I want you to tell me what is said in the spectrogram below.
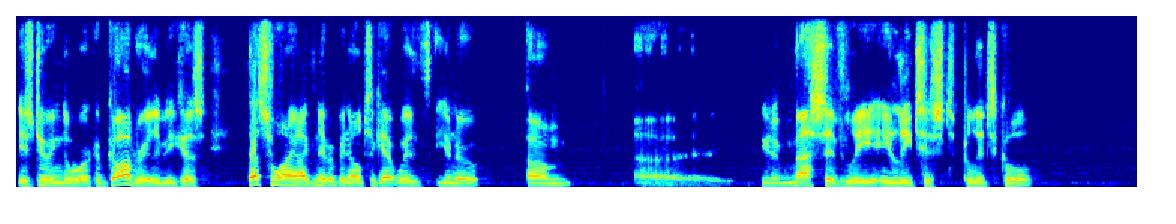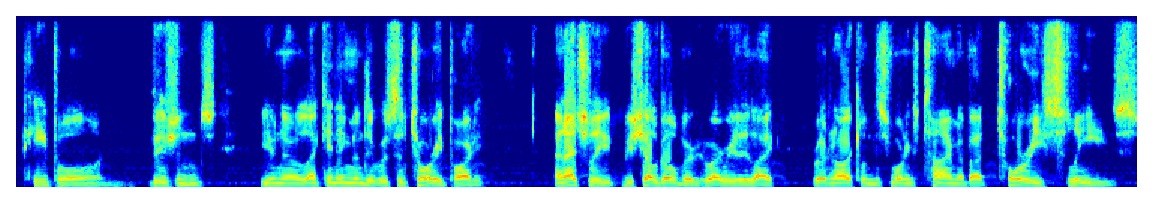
is doing the work of God, really, because that's why I've never been able to get with you know, um, uh, you know, massively elitist political people and visions. You know, like in England, it was the Tory party. And actually, Michelle Goldberg, who I really like, wrote an article in this morning's Time about Tory sleaze.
